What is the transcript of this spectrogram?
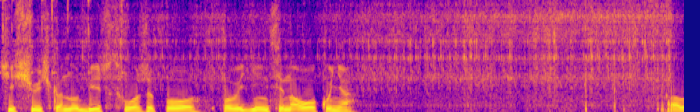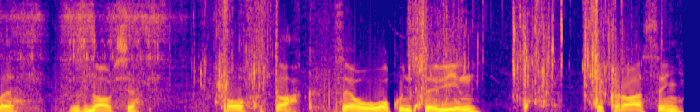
чи щучка. Ну більш схоже по поведінці на окуня. Але здався. Ох, так. Це окунь, це він. Це красень.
